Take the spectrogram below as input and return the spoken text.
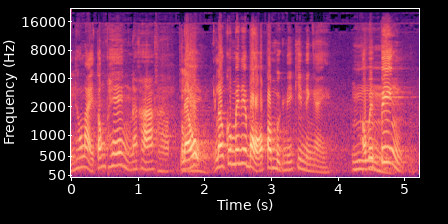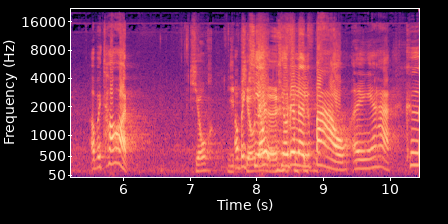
นเท่าไหร่ต้องเพ่งนะคะครับแล้วต้องเพ่งแล้วก็ไม่ได้บอกว่าปลาหมึกนี้กินยังไงมเอาไปปิ้ง เอาไปทอด เคี้ยวหยิบเอาไปเคี้ยวได้ลเคี้ยวได้เลยหรือเปล่าอะไรอย่างเงี้ยค่ะ คือ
